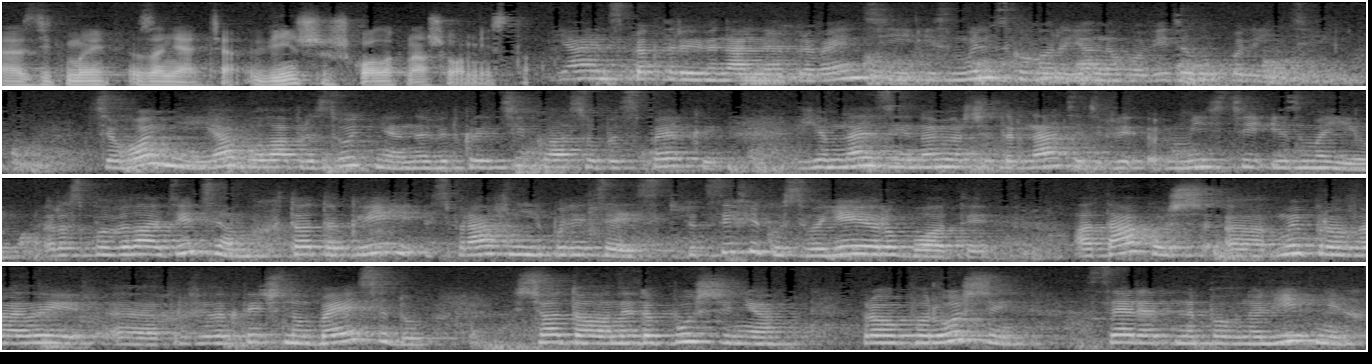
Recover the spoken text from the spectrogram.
з дітьми заняття в інших школах нашого міста. Я інспектор ювенальної превенції із Мильського районного відділу поліції. Сьогодні я була присутня на відкритті класу безпеки гімназії номер 14 в місті Ізмаїл. Розповіла дітям, хто такий справжній поліцейський, специфіку своєї роботи. А також е, ми провели е, профілактичну бесіду щодо недопущення правопорушень серед неповнолітніх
